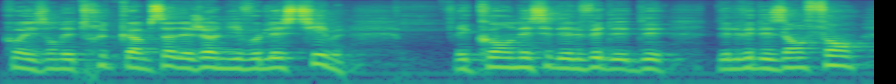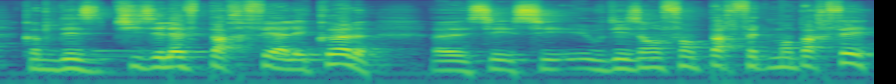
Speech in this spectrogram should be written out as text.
quand ils ont des trucs comme ça déjà au niveau de l'estime. Et quand on essaie d'élever des, des enfants comme des petits élèves parfaits à l'école, euh, c'est, ou des enfants parfaitement parfaits,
